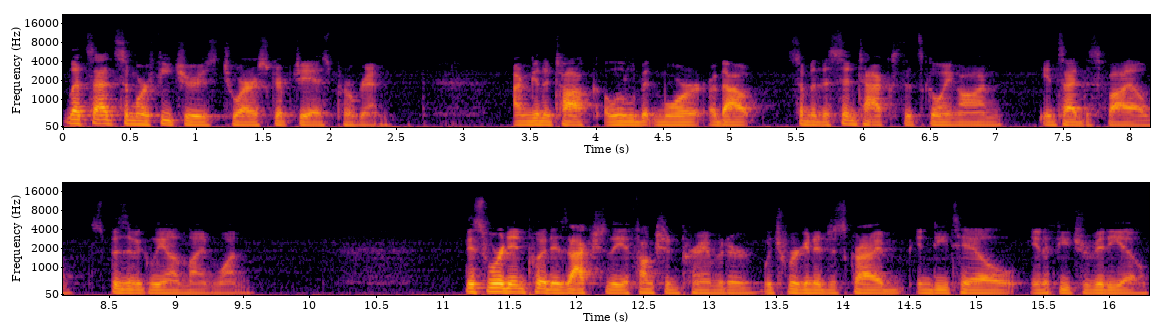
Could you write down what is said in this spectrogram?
Let's add some more features to our script.js program. I'm going to talk a little bit more about some of the syntax that's going on inside this file, specifically on line 1. This word input is actually a function parameter, which we're going to describe in detail in a future video.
